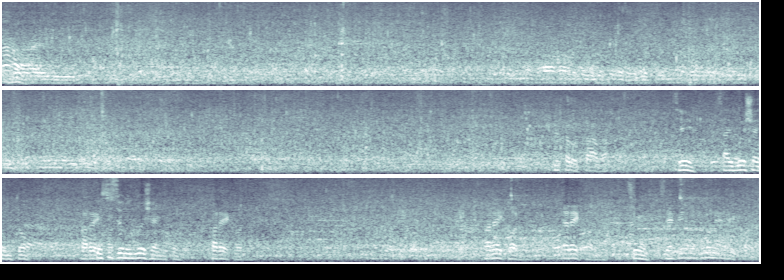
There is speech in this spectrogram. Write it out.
Questa l'ottava? Sì, sai 200. Fa record. Questi sono i 200. Fa record. Fa record. È record. Sì. Senti il buone è record.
